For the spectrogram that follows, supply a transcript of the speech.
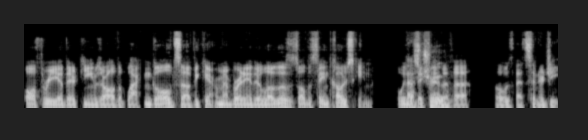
all three of their teams are all the black and gold. So if you can't remember any of their logos, it's all the same color scheme. Always That's a big true. fan Of, uh, always that synergy.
